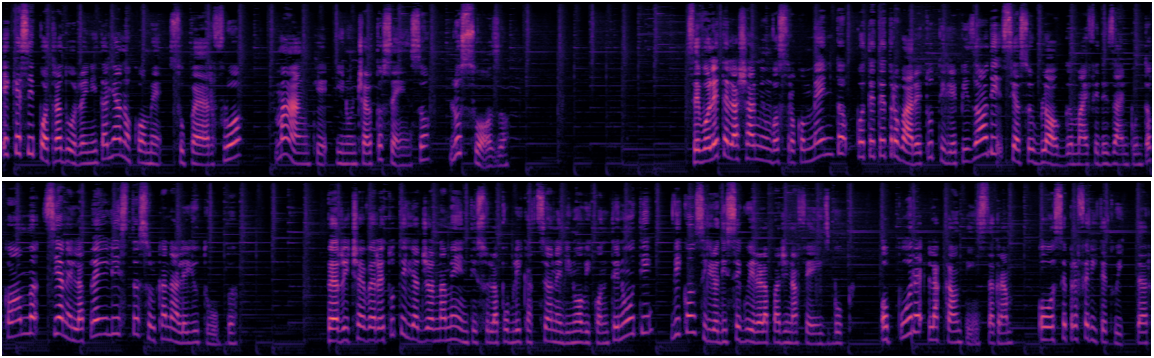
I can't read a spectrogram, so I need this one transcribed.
e che si può tradurre in italiano come superfluo, ma anche, in un certo senso, lussuoso. Se volete lasciarmi un vostro commento, potete trovare tutti gli episodi sia sul blog myfedesign.com sia nella playlist sul canale YouTube. Per ricevere tutti gli aggiornamenti sulla pubblicazione di nuovi contenuti, vi consiglio di seguire la pagina Facebook oppure l'account Instagram o se preferite Twitter.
